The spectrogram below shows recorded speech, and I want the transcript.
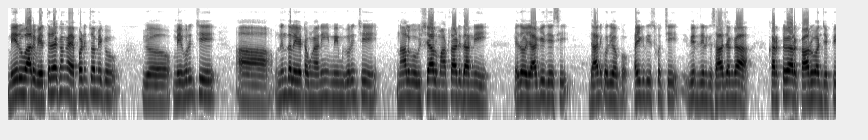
మీరు వారి వ్యతిరేకంగా ఎప్పటి నుంచో మీకు మీ గురించి నిందలు వేయటం కానీ మీ గురించి నాలుగు విషయాలు మాట్లాడి దాన్ని ఏదో యాగి చేసి దాన్ని కొద్దిగా పైకి తీసుకొచ్చి వీరు దీనికి సహజంగా కరెక్ట్గా కారు అని చెప్పి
